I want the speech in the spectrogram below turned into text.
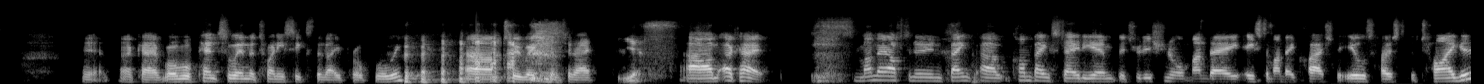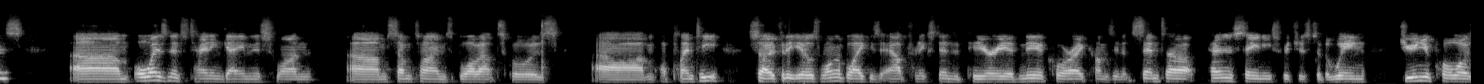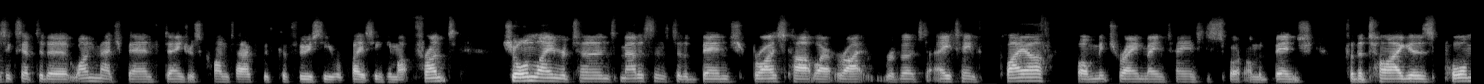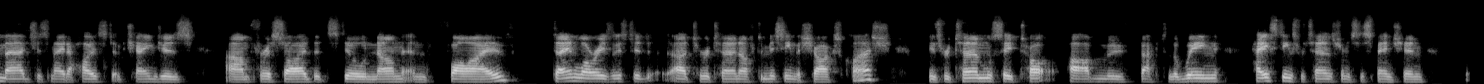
Yeah. Okay. Well, we'll pencil in the 26th of April, will we? Um, two weeks from today. yes. Um, okay. Monday afternoon, Bank uh, CommBank Stadium, the traditional Monday Easter Monday clash. The Eels host the Tigers. Um, always an entertaining game. This one. Um, sometimes blowout scores um, are plenty. So for the Eels, Waqa Blake is out for an extended period. Niukore comes in at centre. Penisini switches to the wing. Junior Paulo has accepted a one match ban for dangerous contact with Kafusi replacing him up front. Shaun Lane returns. Madison's to the bench. Bryce Cartwright reverts to 18th player, while Mitch Rein maintains his spot on the bench. For the Tigers, poor Madge has made a host of changes um, for a side that's still none and five. Daine Laurie is listed uh, to return after missing the Sharks clash. His return will see Top uh, move back to the wing. Hastings returns from suspension.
